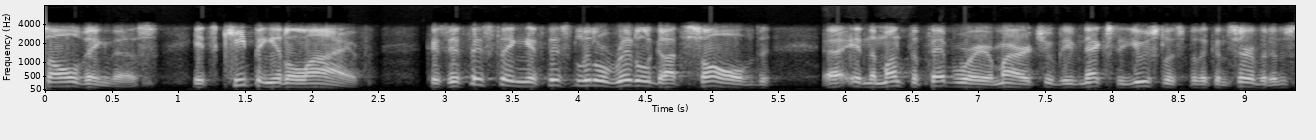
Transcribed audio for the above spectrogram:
solving this; it's keeping it alive. Because if this thing, if this little riddle got solved uh, in the month of February or March, would be next to useless for the Conservatives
